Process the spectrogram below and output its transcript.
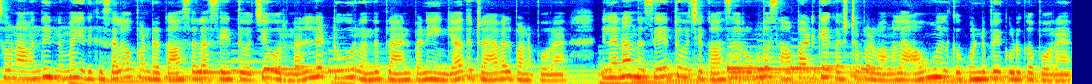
ஸோ நான் வந்து இனிமேல் இதுக்கு செலவு பண்ணுற காசெல்லாம் சேர்த்து வச்சு ஒரு நல்ல டூர் வந்து பிளான் பண்ணி எங்கேயாவது ட்ராவல் பண்ண போகிறேன் இல்லைன்னா அந்த சேர்த்து வச்ச காசை ரொம்ப சாப்பாட்டுக்கே கஷ்டப்படுவாங்கள்ல அவங்களுக்கு கொண்டு போய் கொடுக்க போகிறேன்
